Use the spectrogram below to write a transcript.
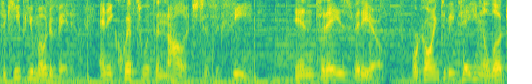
to keep you motivated and equipped with the knowledge to succeed. In today's video, we're going to be taking a look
